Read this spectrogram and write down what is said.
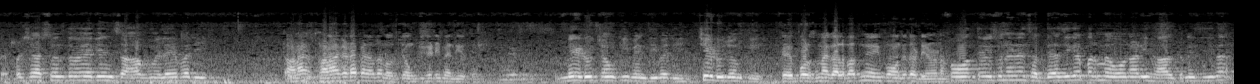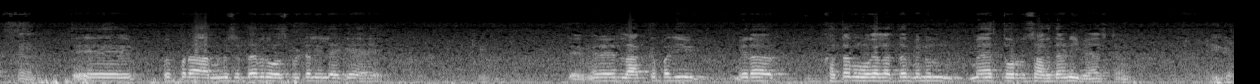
ਤੇ ਪ੍ਰਸ਼ਾਸਨ ਤੋਂ ਇਹ ਕਿ ਇਨਸਾਫ ਮਿਲੇ ਭਾਜੀ। ਥਾਣਾ ਥਾਣਾ ਕਿਹੜਾ ਪੈਂਦਾ ਤੁਹਾਨੂੰ? ਚੌਂਕੀ ਕਿਹੜੀ ਪੈਂਦੀ ਉੱਥੇ? ਮੇੜੂ ਚੌਂਕੀ ਪੈਂਦੀ ਭਾਜੀ ਛੇੜੂ ਚੌਂਕੀ। ਤੇ ਪੁਲਿਸ ਨਾਲ ਗੱਲਬਾਤ ਨਹੀਂ ਹੋਈ ਫੋਨ ਤੇ ਤੁਹਾਡੀ ਉਹਨਾਂ ਨਾਲ? ਫੋਨ ਤੇ ਵੀ ਉਹਨਾਂ ਨੇ ਸੱਦਿਆ ਸੀਗਾ ਪਰ ਮੈਂ ਆਉਣ ਵਾਲੀ ਹਾਲਤ ਨਹੀਂ ਸੀਗਾ ਹੂੰ। ਤੇ ਭਰਾ ਮੈਨੂੰ ਸਿੱਧਾ ਫਿਰ ਹਸਪੀਟਲ ਹੀ ਲੈ ਕੇ ਆਏ। ਤੇ ਮੇਰੇ ਲੱਕ ਭਾਜੀ ਮੇਰਾ ਖਤਮ ਹੋ ਗਿਆ ਲੱਗਦਾ ਮੈਨੂੰ ਮੈਂ ਤੁਰ ਸਕਦਾ ਨਹੀਂ ਪਿਆ ਇਸ ਟਾਈਮ ਠੀਕ ਹੈ।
